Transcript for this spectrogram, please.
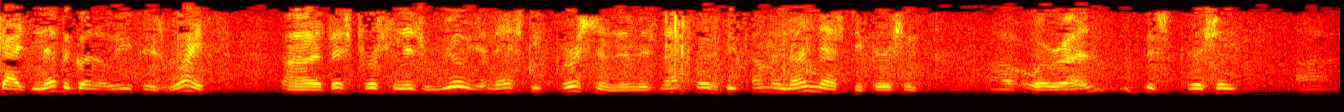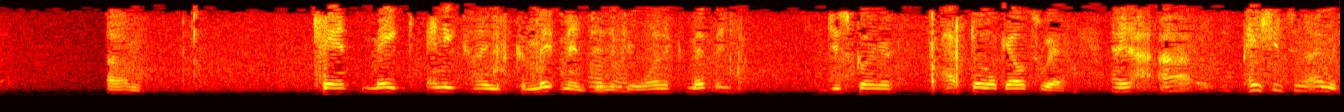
guy's never going to leave his wife uh, this person is really a nasty person and is not going to become a non-nasty person. uh, or uh, this person uh, um, can't make any kind of commitment, and if Mhm. you want a commitment, you're just going to have to look elsewhere. And uh, patients and I would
